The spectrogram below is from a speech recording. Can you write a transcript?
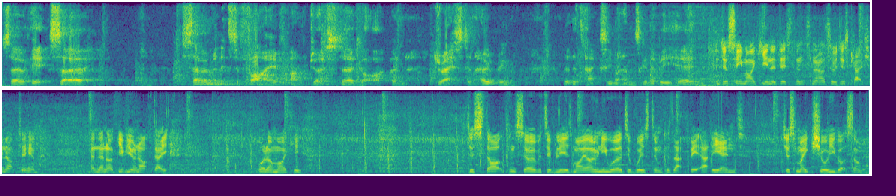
So it's uh, seven minutes to five. I've just uh, got up and dressed and hoping that the taxi man's gonna be here. And just see Mikey in the distance now, so we're just catching up to him. And then I'll give you an update. Well done, Mikey. Just start conservatively is my only words of wisdom because that bit at the end, just make sure you got something.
